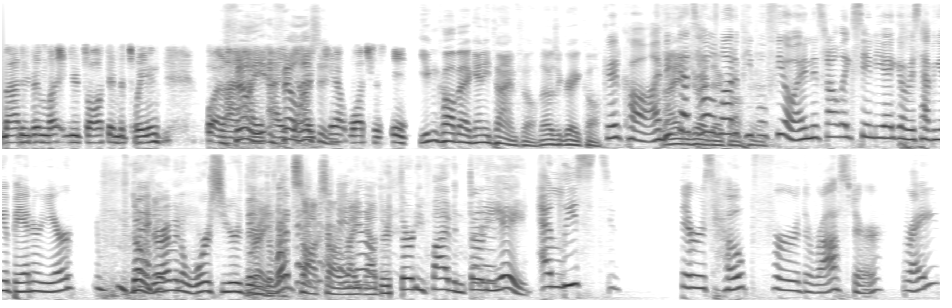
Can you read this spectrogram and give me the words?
not even letting you talk in between. But Phil, I, I, Phil, I, listen. I can't watch this team. You can call back anytime, Phil. That was a great call. Good call. I think I that's how a lot call, of people yeah. feel. And it's not like San Diego is having a banner year. no, they're having a worse year than Right. the Red Sox are right now. They're 35 and 38. At least there's hope for the roster, right?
